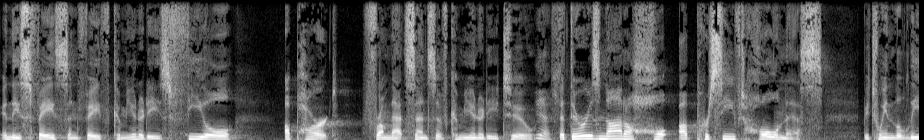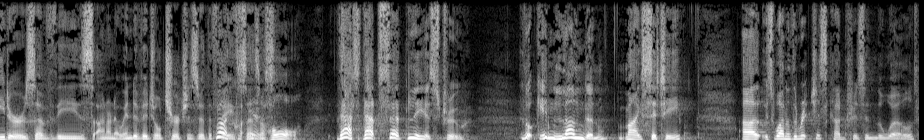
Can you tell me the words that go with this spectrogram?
in these faiths and faith communities feel apart from that sense of community too. Yes. That there is not a whole, a perceived wholeness between the leaders of these, I don't know, individual churches or the Right, faiths as a whole. That, that certainly is true. Look, in London, my city, uh, it's one of the richest countries in the world,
